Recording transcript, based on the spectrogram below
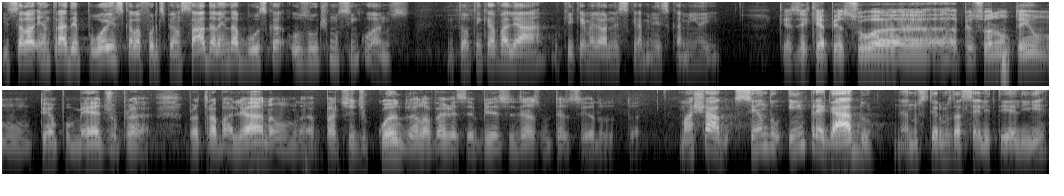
E se ela entrar depois que ela for dispensada, ela ainda busca os últimos cinco anos. Então tem que avaliar o que é melhor nesse, nesse caminho aí. Quer dizer que a pessoa, a pessoa não tem um tempo médio para trabalhar, não, a partir de quando ela vai receber esse 13 terceiro, doutor? Machado, sendo empregado, né, nos termos da CLT ali,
